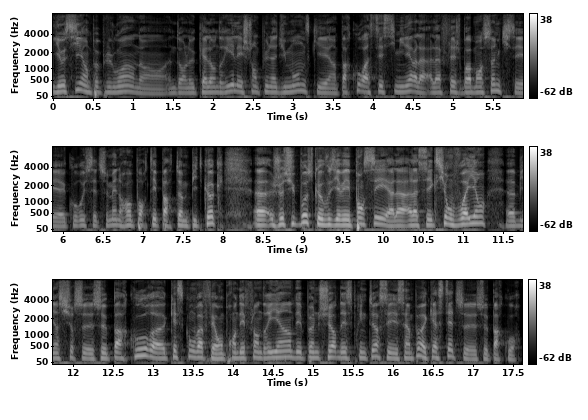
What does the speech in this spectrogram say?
Il y a aussi un peu plus loin dans, le calendrier les championnats du monde, qui est un parcours assez similaire à la, flèche Brabanson qui s'est couru cette semaine, remporté par Tom Pitcock. Euh, je suppose que vous y avez pensé à la, sélection, voyant euh, bien sûr ce, ce parcours. Euh, qu'est-ce qu'on va faire? On prend des Flandriens, des punchers, des sprinters. C'est un peu un casse-tête ce, ce, parcours.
